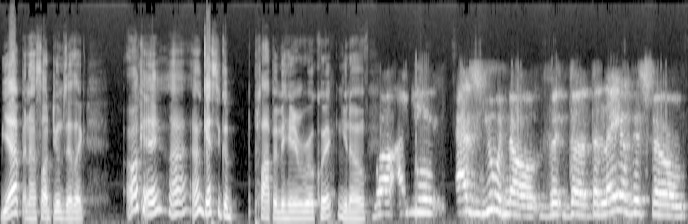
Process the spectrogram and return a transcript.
yep." And I saw Doomsday, I was like, "Okay, I, I guess you could plop him in here real quick, you know. Well, I mean, as you would know, the the delay of this film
